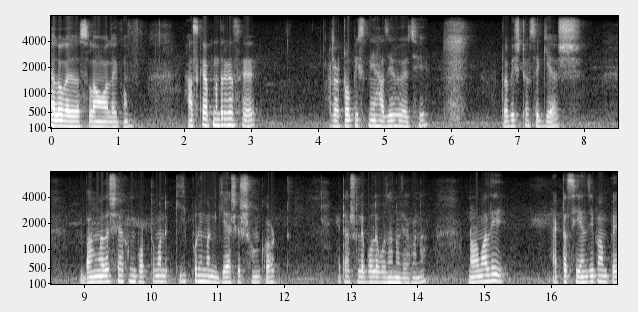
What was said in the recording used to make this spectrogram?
হ্যালো গাইজ আসসালামু আলাইকুম। আজকে আপনাদের কাছে একটা টপিকস নিয়ে হাজির হয়েছি। টপিকসটা হচ্ছে গ্যাস। বাংলাদেশে এখন বর্তমানে কি পরিমাণ গ্যাসের সংকট, এটা আসলে বলে বোঝানো যাবে না। নর্মালি একটা সিএনজি পাম্পে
